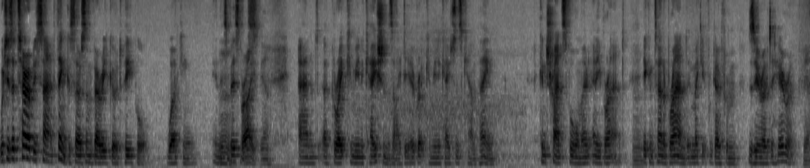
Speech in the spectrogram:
which is a terribly sad thing because there are some very good people working in this Mm, business Right. Yeah. and a great communications idea, a great communications campaign can transform any brand. Mm. It can turn a brand and make it from, go from zero to hero. Yeah.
